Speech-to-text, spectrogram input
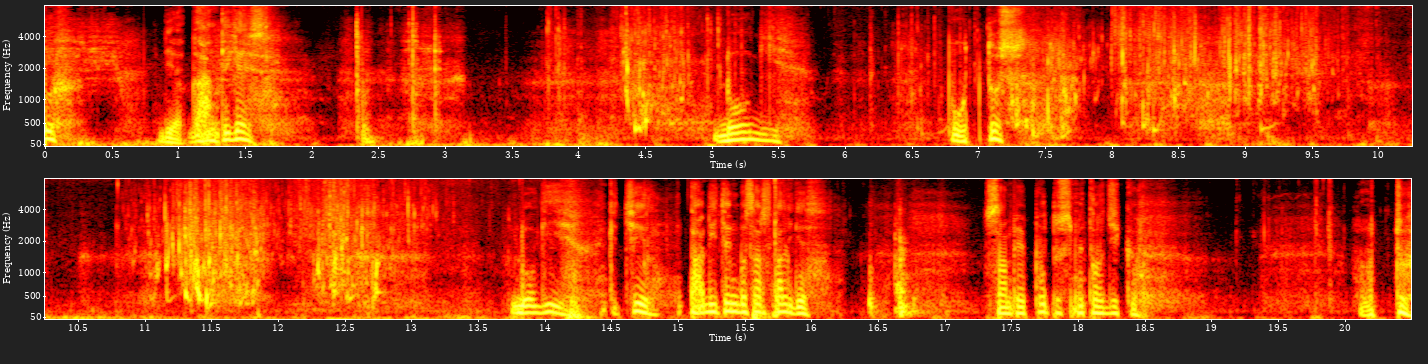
Uh, dia ganti guys. Dogi putus. Dogi kecil. Tadi itu yang besar sekali guys. Sampai putus metal jiko. Aduh.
